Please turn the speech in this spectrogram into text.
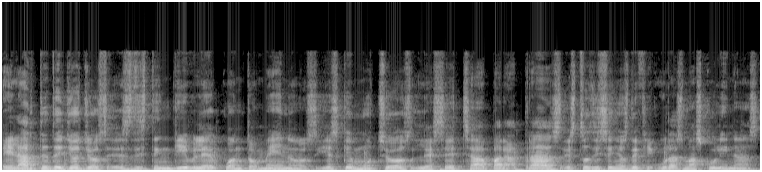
El arte de yoyos es distinguible cuanto menos, y es que muchos les echa para atrás estos diseños de figuras masculinas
